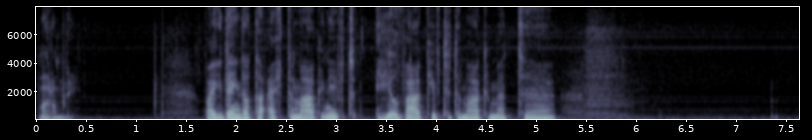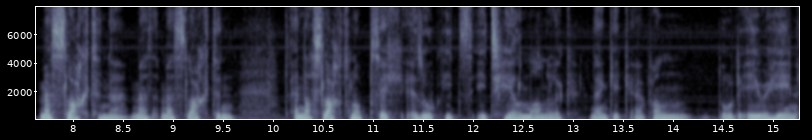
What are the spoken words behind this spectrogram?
Waarom niet? Maar ik denk dat dat echt te maken heeft, heel vaak heeft het te maken met, uh, met slachten. Hè? Met, met slachten. En dat slachten op zich is ook iets, iets heel mannelijk, denk ik. Hè? Van, door de eeuwen heen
